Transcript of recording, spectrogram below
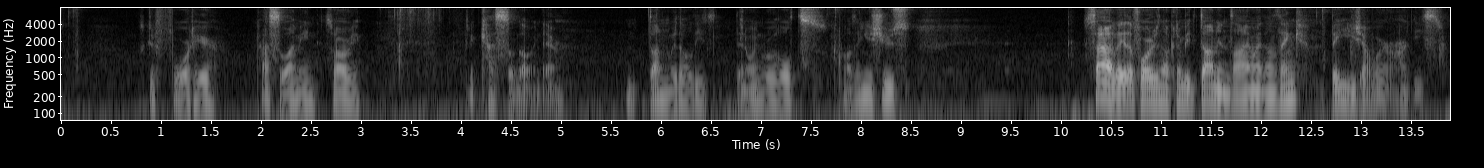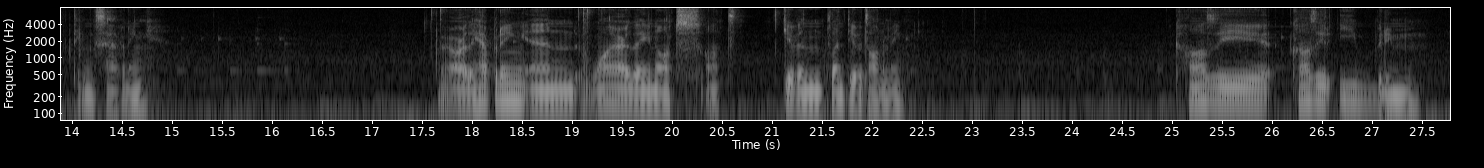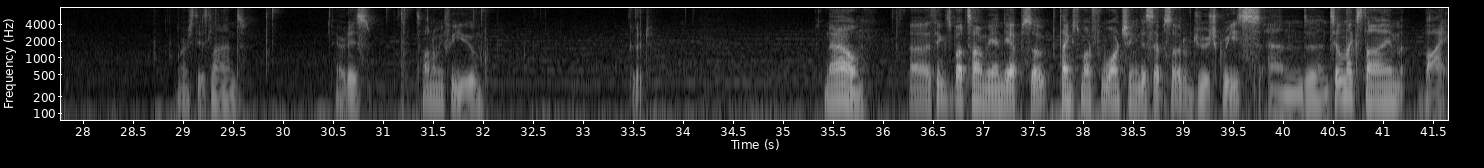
Let's get a fort here. Castle, I mean. Sorry. Get a castle going there. I'm done with all these annoying revolts causing issues. Sadly, the fort is not going to be done in time, I don't think. Beja, where are these things happening? Where are they happening and why are they not, not given plenty of autonomy? Kazi, Qasr Ibrim. Where's this land? There it is. Autonomy for you. Good. Now, uh, I think it's about time we end the episode. Thanks so much for watching this episode of Jewish Greece, and uh, until next time, bye.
